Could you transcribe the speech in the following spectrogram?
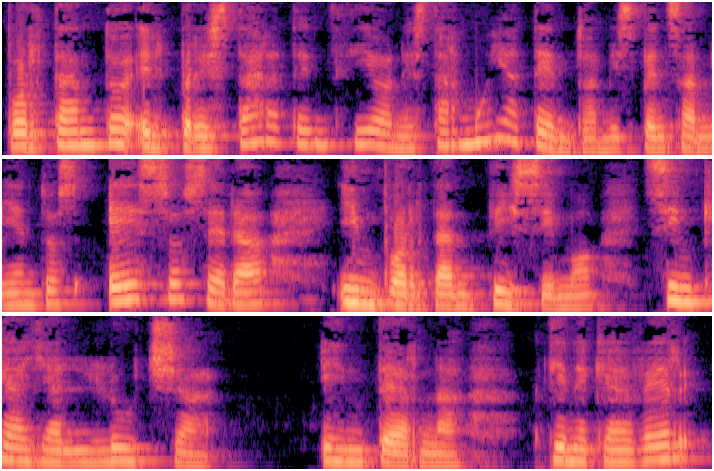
Por tanto, el prestar atención, estar muy atento a mis pensamientos, eso será importantísimo, sin que haya lucha interna. Tiene que haber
